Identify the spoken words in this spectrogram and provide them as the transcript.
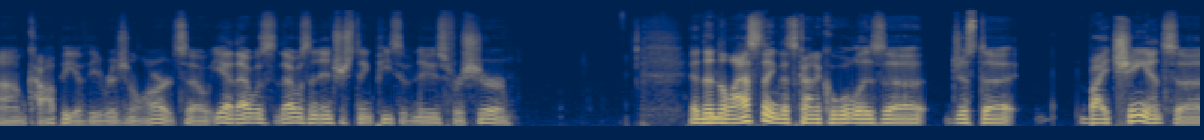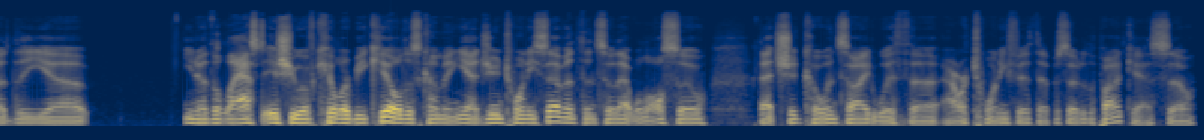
um, copy of the original art. So yeah, that was that was an interesting piece of news for sure. And then the last thing that's kind of cool is uh, just uh, by chance uh, the uh, you know the last issue of Kill or Be Killed is coming, yeah, June 27th, and so that will also that should coincide with uh, our 25th episode of the podcast. So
